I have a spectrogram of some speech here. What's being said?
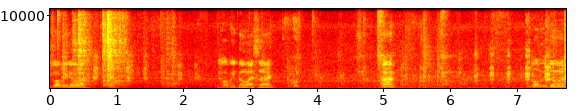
This what we doing. This what we doing, son. Huh? This what we doing.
